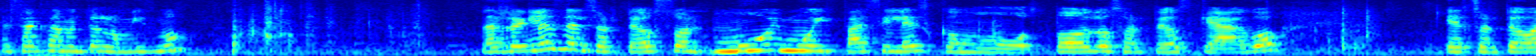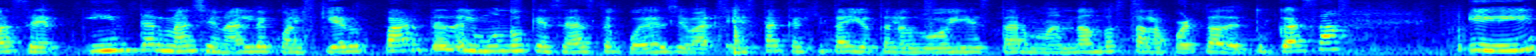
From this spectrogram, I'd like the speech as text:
exactamente lo mismo. Las reglas del sorteo son muy muy fáciles como todos los sorteos que hago. El sorteo va a ser internacional de cualquier parte del mundo que seas te puedes llevar esta cajita. Yo te las voy a estar mandando hasta la puerta de tu casa. Y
